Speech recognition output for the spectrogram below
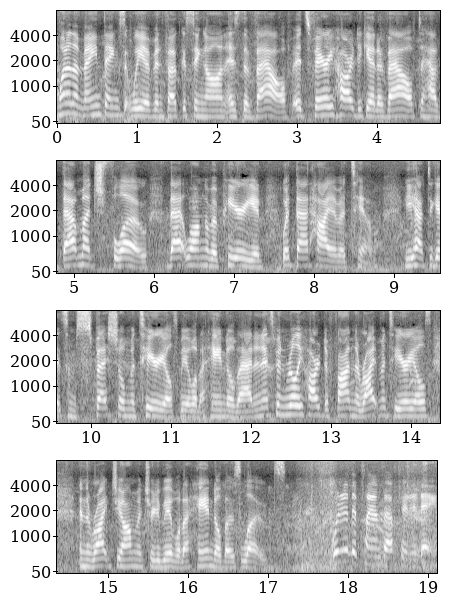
One of the main things that we have been focusing on is the valve. It's very hard to get a valve to have that much flow that long of a period with that high of a temp. You have to get some special materials to be able to handle that. And it's been really hard to find the right materials and the right geometry to be able to handle those loads. What are the plans after today?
